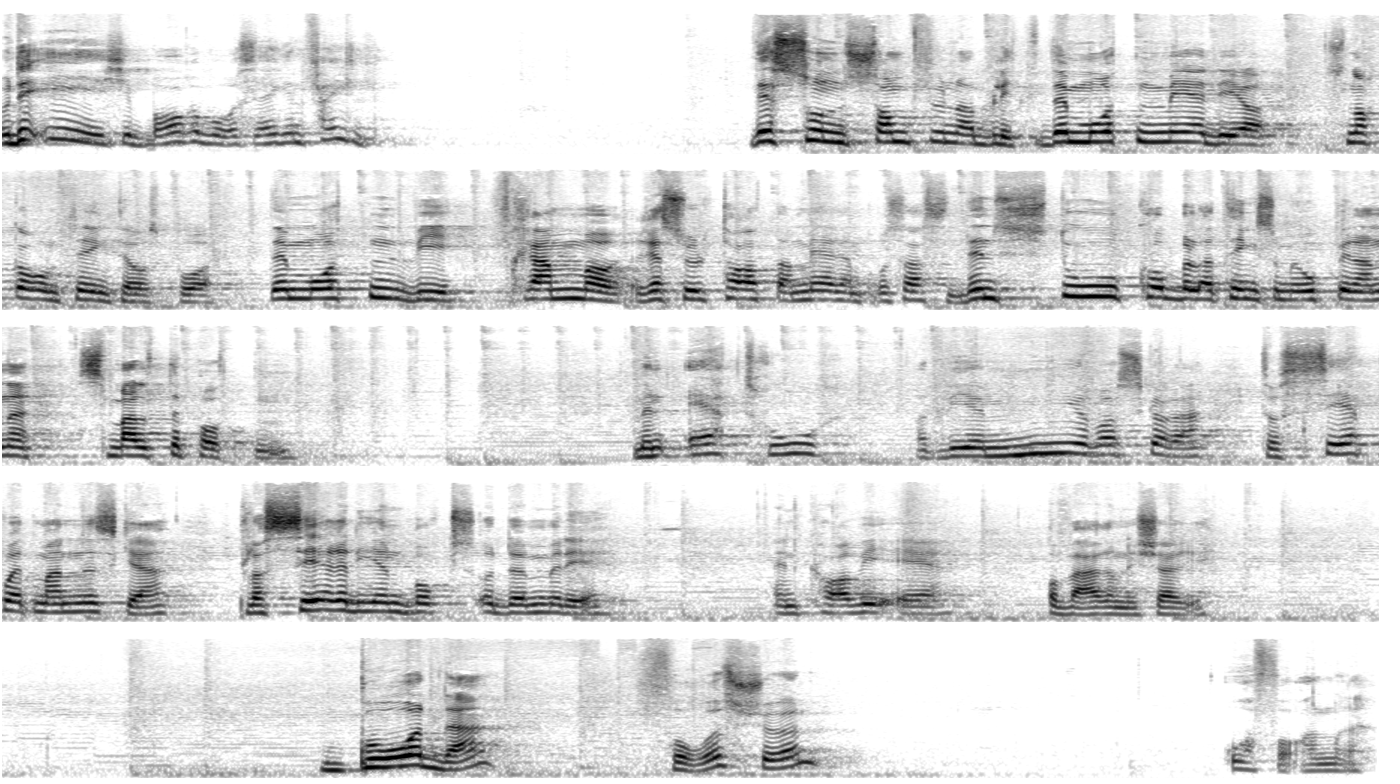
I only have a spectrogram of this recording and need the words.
Og det er ikke bare vår egen feil. Det er sånn samfunnet har blitt. Det er måten media snakker om ting til oss på. Det er måten vi fremmer resultater mer enn prosessen. Det er en stor kobbel av ting som er oppi denne smeltepotten. Men jeg tror at vi er mye raskere til å se på et menneske, plassere det i en boks og dømme det, enn hva vi er å være nysgjerrig. Både for oss sjøl og for andre.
